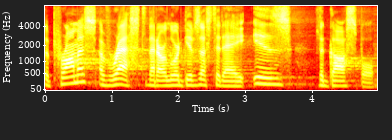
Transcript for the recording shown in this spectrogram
The promise of rest that our Lord gives us today is the gospel.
